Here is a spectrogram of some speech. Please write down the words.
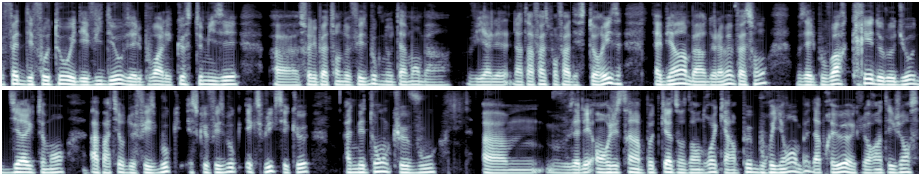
faites des photos et des vidéos, vous allez pouvoir les customiser euh, sur les plateformes de Facebook, notamment ben, via l'interface pour faire des stories. Eh bien, ben, de la même façon, vous allez pouvoir créer de l'audio directement à partir de Facebook. Et ce que Facebook explique, c'est que, admettons que vous, allez enregistrer un podcast dans un endroit qui est un peu bruyant, ben, d'après eux, avec leur intelligence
